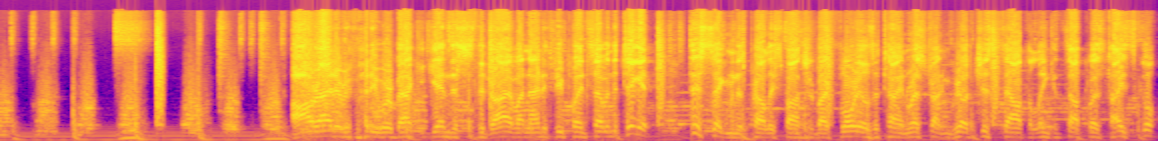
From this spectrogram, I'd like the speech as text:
All right, everybody, we're back again. This is the drive on 93.7 The Ticket. This segment is proudly sponsored by Florial's Italian Restaurant and Grill just south of Lincoln Southwest High School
